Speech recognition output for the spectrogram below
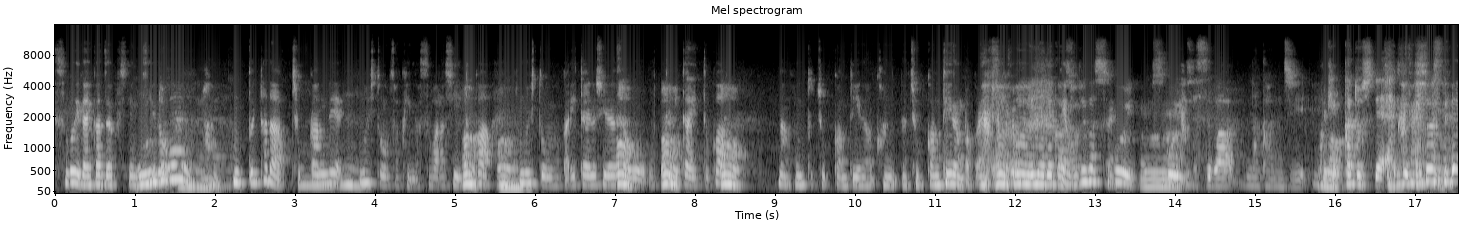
すごい大活躍してるんですけ本当ど、だよね。本当にただ直感で、うんこの人の作品が素晴らしいとか、うんこの人のなんか得体の知らなさを追ってみたいとか、うんなんか本当直感的な感じ直感的なのばっかりなんですけど、うんうんいやだからそれがすごいうんすごいさすがな感じ、まあ、結果として。結果として。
